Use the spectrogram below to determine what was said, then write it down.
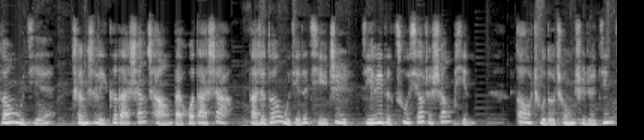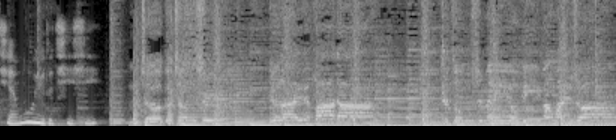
端午节，城市里各大商场、百货大厦打着端午节的旗帜，极力的促销着商品。到处都充斥着金钱物欲的气息。这个城市越来越发达，却总是没有地方玩耍。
